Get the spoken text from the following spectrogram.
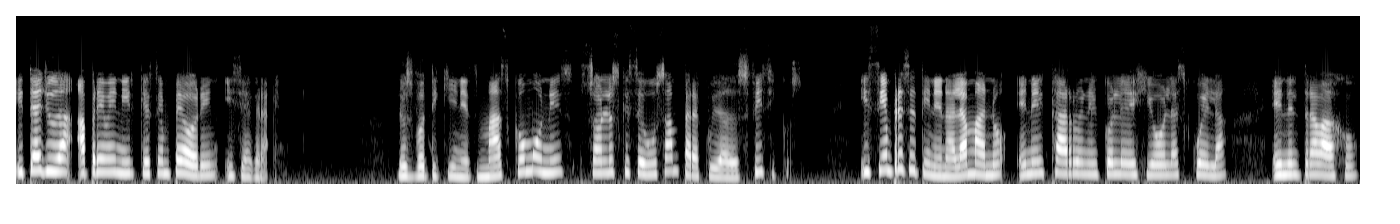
y te ayuda a prevenir que se empeoren y se agraven. Los botiquines más comunes son los que se usan para cuidados físicos y siempre se tienen a la mano en el carro, en el colegio o la escuela, en el trabajo.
